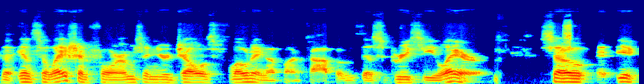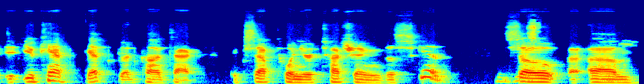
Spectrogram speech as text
the insulation forms, and your gel is floating up on top of this greasy layer. So you, you can't get good contact except when you're touching the skin. Mm-hmm. So uh, um,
